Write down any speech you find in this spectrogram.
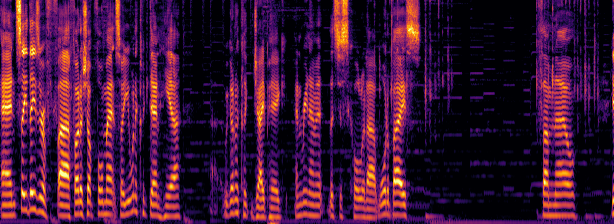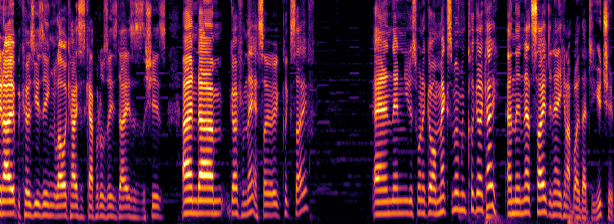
and see these are a uh, Photoshop format. So you want to click down here. Uh, we're going to click JPEG and rename it. Let's just call it uh, Waterbase Thumbnail. You know, because using lowercase as capitals these days is the shiz and um, go from there. So click save. And then you just want to go on maximum and click OK. And then that's saved and now you can upload that to YouTube.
